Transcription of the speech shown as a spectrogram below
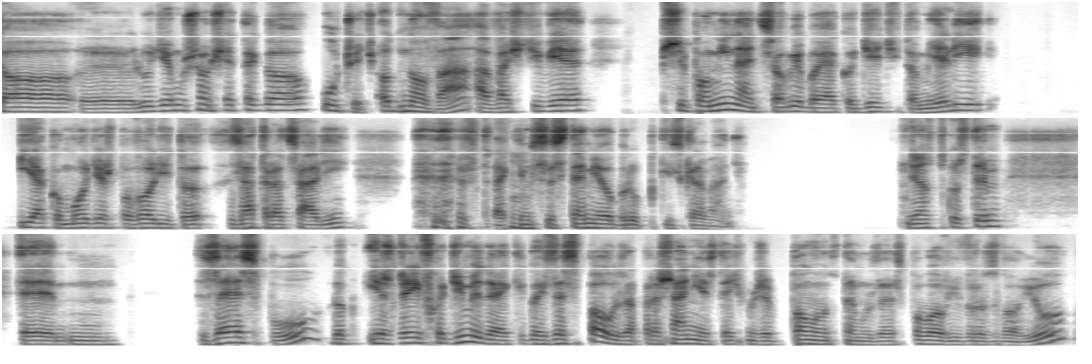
to y, ludzie muszą się tego uczyć od nowa, a właściwie przypominać sobie, bo jako dzieci to mieli i jako młodzież powoli to zatracali w takim hmm. systemie obróbki skrawaniem. W związku z tym zespół, jeżeli wchodzimy do jakiegoś zespołu, zapraszani jesteśmy, żeby pomóc temu zespołowi w rozwoju,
